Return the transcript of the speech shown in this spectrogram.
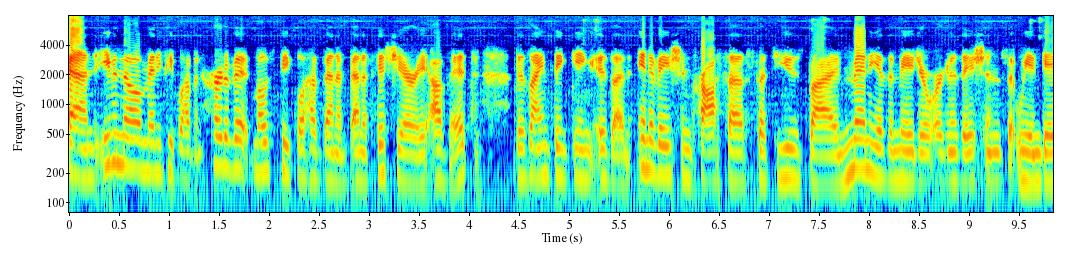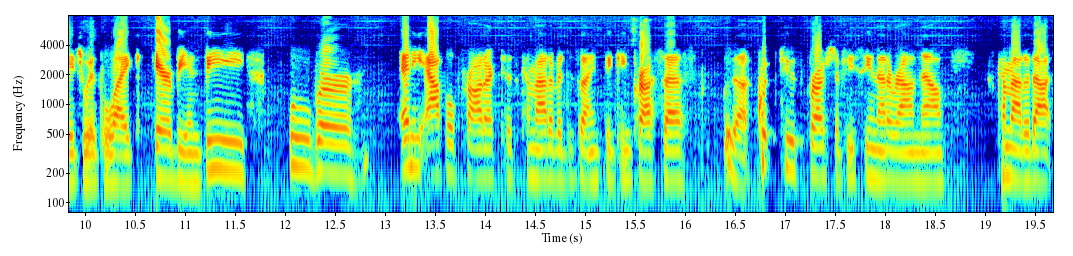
And even though many people haven't heard of it, most people have been a beneficiary of it. Design thinking is an innovation process that's used by many of the major organizations that we engage with, like Airbnb, Uber, any Apple product has come out of a design thinking process. The Quip toothbrush, if you've seen that around now, come out of that.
